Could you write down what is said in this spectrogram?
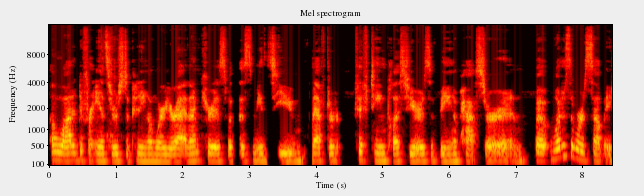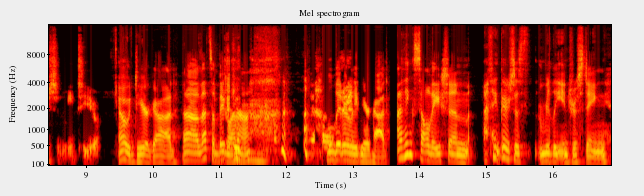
a lot of different answers depending on where you're at. And I'm curious what this means to you after 15 plus years of being a pastor. And but what does the word salvation mean to you? Oh dear God, uh, that's a big one, huh? Literally, dear God. I think salvation. I think there's this really interesting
